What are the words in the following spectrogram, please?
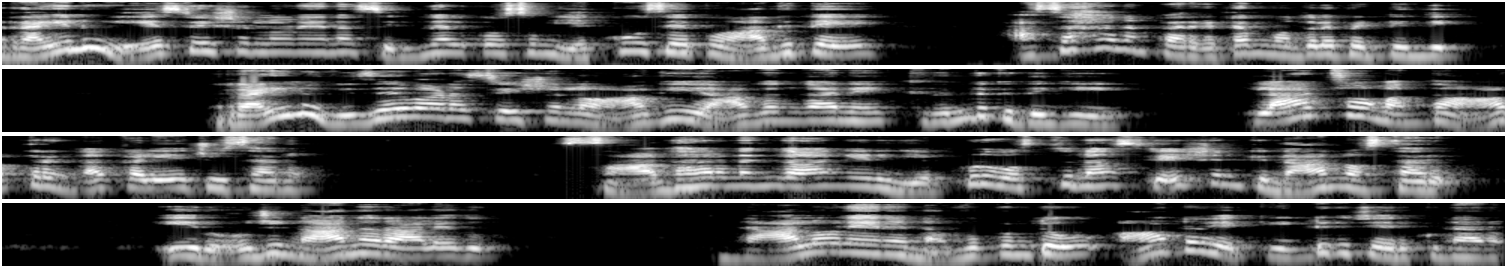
రైలు ఏ స్టేషన్లోనైనా సిగ్నల్ కోసం ఎక్కువసేపు ఆగితే అసహనం పెరగటం మొదలుపెట్టింది. రైలు విజయవాడ స్టేషన్లో ఆగి ఆగంగానే క్రిందకు దిగి ప్లాట్ఫామ్ అంతా ఆత్రంగా కలియచూశాను. సాధారణంగా నేను ఎప్పుడు వస్తున్నా స్టేషన్కి నాన్న వస్తారు ఈ రోజు నాన్న రాలేదు. నాలో నేను నవ్వుకుంటూ ఆటో ఎక్కి ఇంటికి చేరుకున్నాను.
